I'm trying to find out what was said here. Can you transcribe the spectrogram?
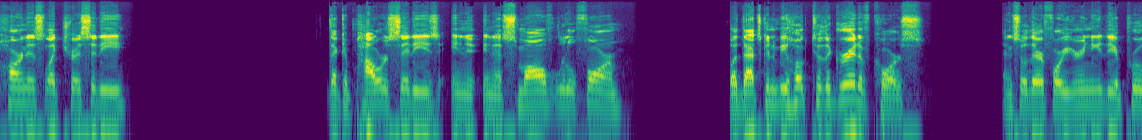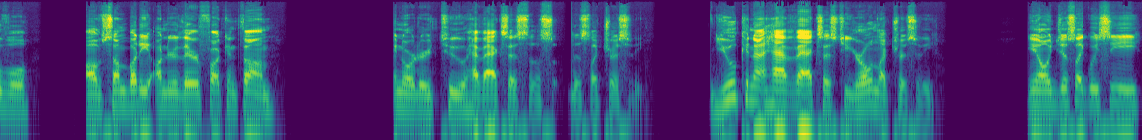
harness electricity that could power cities in a, in a small little form. But that's going to be hooked to the grid, of course. And so, therefore, you're going to need the approval of somebody under their fucking thumb in order to have access to this, this electricity. You cannot have access to your own electricity. You know, just like we see,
